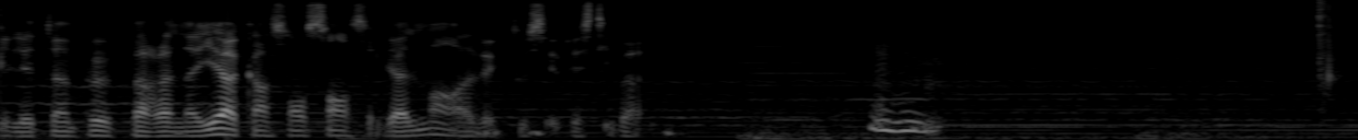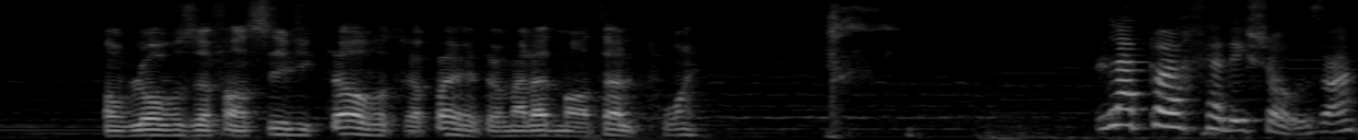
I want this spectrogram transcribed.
il est un peu paranoïaque en son sens également avec tous ces festivals. Mhm. Sans vouloir vous offenser, Victor, votre père est un malade mental, point. la peur fait des choses hein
